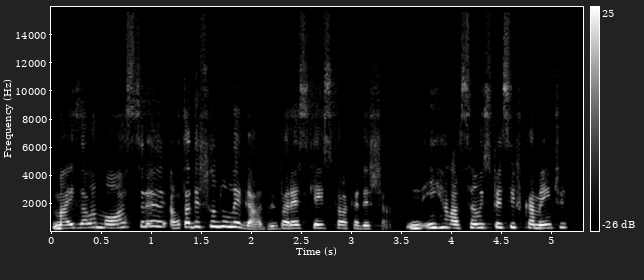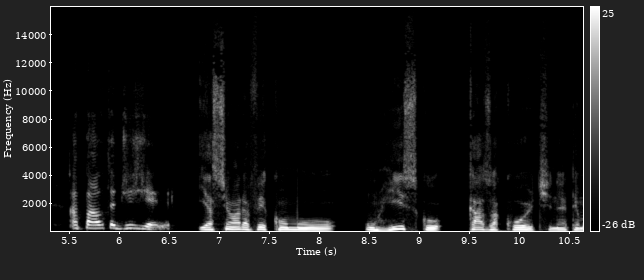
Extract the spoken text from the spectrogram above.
mas ela mostra, ela está deixando um legado, me parece que é isso que ela quer deixar, em relação especificamente à pauta de gênero. E a senhora vê como um risco caso a corte né, tenha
